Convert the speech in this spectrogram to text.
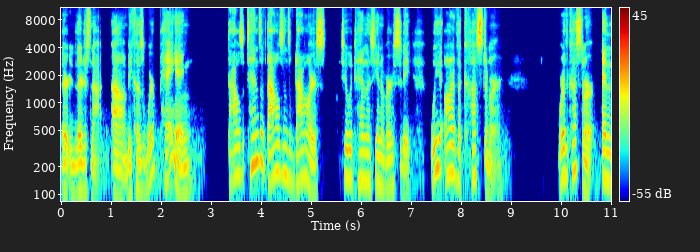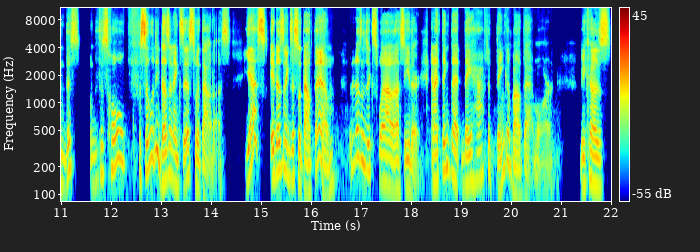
They're they're just not um, because we're paying thousands, tens of thousands of dollars to attend this university. We are the customer. We're the customer. And this this whole facility doesn't exist without us. Yes, it doesn't exist without them, but it doesn't exist without us either. And I think that they have to think about that more because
